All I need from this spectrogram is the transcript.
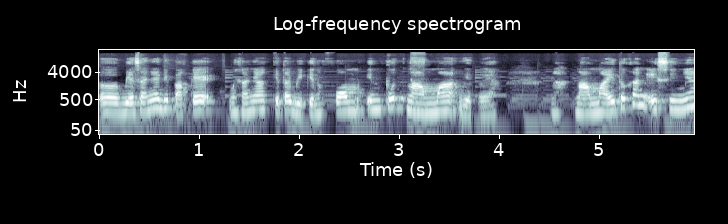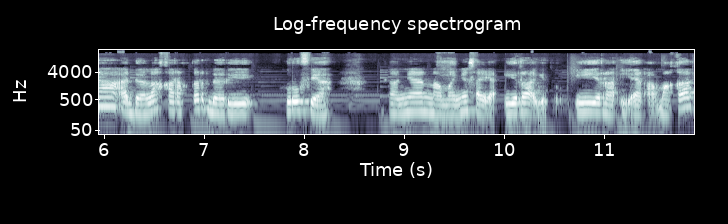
uh, biasanya dipakai misalnya kita bikin form input nama gitu ya. Nah, nama itu kan isinya adalah karakter dari huruf ya. Misalnya namanya saya Ira gitu. Ira IRA. Maka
